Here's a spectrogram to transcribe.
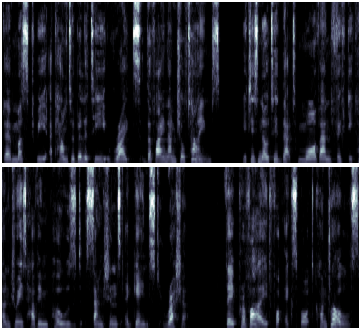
there must be accountability, writes the Financial Times. It is noted that more than 50 countries have imposed sanctions against Russia. They provide for export controls.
